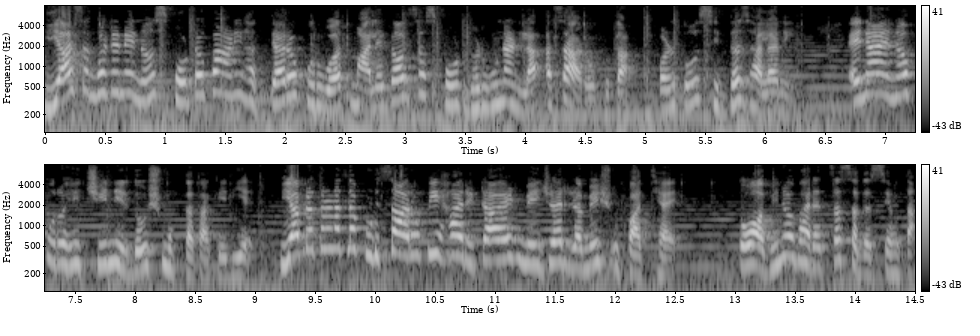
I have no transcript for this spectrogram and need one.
या संघटनेनं स्फोटकं आणि हत्यारं पुरवत मालेगावचा स्फोट घडवून आणला असा आरोप होता पण तो सिद्ध झाला नाही. एनआयएनं पुरोहितची निर्दोष मुक्तता केली आहे. या प्रकरणातला पुढचा आरोपी हा रिटायर्ड मेजर रमेश उपाध्याय. तो अभिनव भारतचा सदस्य होता.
